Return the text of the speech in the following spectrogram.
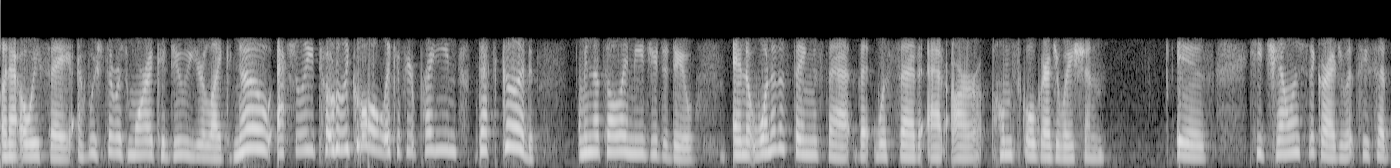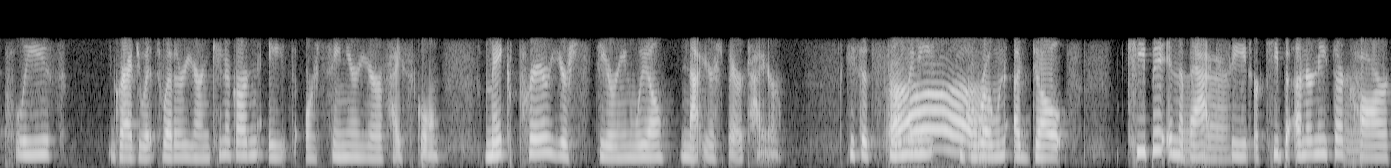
And I always say, "I wish there was more I could do." You're like, "No, actually totally cool. Like if you're praying, that's good." I mean, that's all I need you to do. And one of the things that that was said at our homeschool graduation is he challenged the graduates. He said, "Please, graduates, whether you're in kindergarten, 8th, or senior year of high school, make prayer your steering wheel, not your spare tire." He said so Ah. many grown adults keep it in the Mhm. back seat or keep it underneath their Mhm. car,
